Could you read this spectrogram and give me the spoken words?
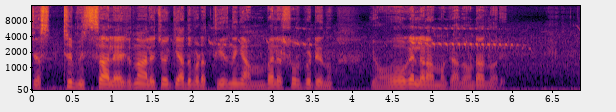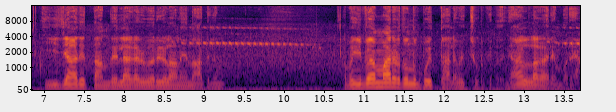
ജസ്റ്റ് മിസ്സാലേ ഒന്ന് ആലോചിച്ച് നോക്കി അത് ഇവിടെ എത്തിയിരുന്നെങ്കിൽ അമ്പത് ലക്ഷം ഉറുപ്പ് യോഗ അല്ലടാ നമുക്ക് അതുകൊണ്ടാണെന്ന് പറയും. ഈ ജാതി തന്തയില്ലാ കഴിവേറുകളാണ് ഈ നാട്ടിലും. അപ്പോൾ ഇവന്മാരുടെ അടുത്തൊന്നും പോയി തല വെച്ച് കൊടുക്കരുത്. ഞാനുള്ള കാര്യം പറയാം.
